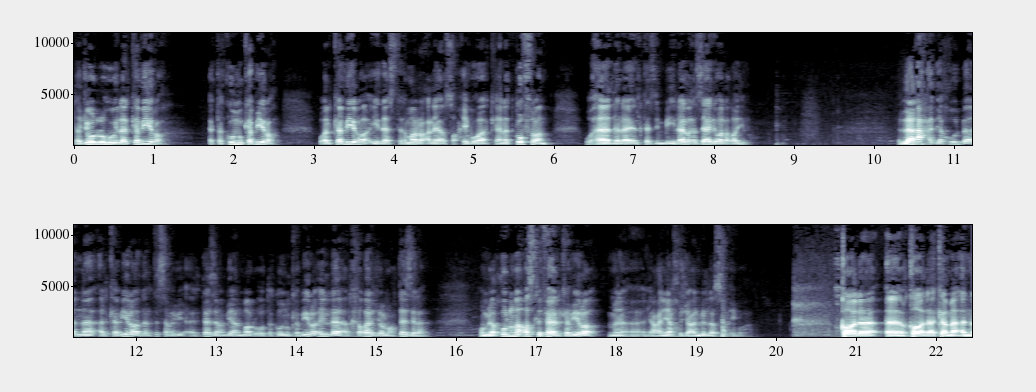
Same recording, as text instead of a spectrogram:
تجره إلى الكبيرة تكون كبيرة. والكبيرة إذا استمر عليها صاحبها كانت كفرا وهذا لا يلتزم به لا الغزالي ولا غيره. لا أحد يقول بأن الكبيرة التزم بها المرء تكون كبيرة إلا الخوارج والمعتزلة هم يقولون أصل فعل كبيرة يعني يخرج عن الملة صاحبها. قال قال كما أن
